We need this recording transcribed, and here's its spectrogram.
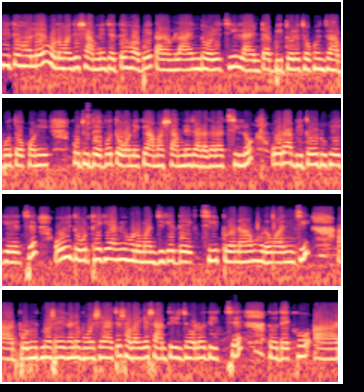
দিতে হলে হনুমানজির সামনে যেতে হবে, কারণ লাইন ধরেছি, লাইনটা ভিতরে যখন যাব তখনই পুজো দেবো। তো অনেকে আমার সামনে যারা যারা ছিল, ওরা ভিতরে ঢুকে গিয়েছে। ওই দূর থেকে আমি হনুমানজিকে দেখছি। প্রণাম হনুমানজি। আর পুরোহিত মশাই এখানে বসে আছে, সবাইকে শান্তির জলও দিচ্ছে। তো দেখো, আর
